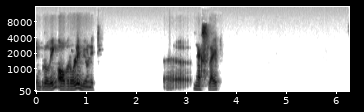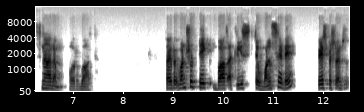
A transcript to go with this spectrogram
improving overall immunity. Uh, next slide. Snanam or bath. So one should take bath at least once a day, pay special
